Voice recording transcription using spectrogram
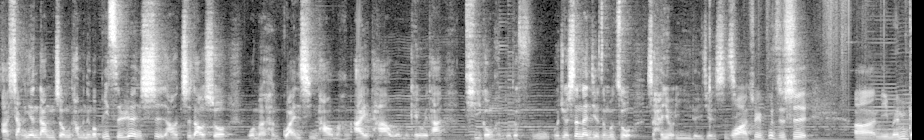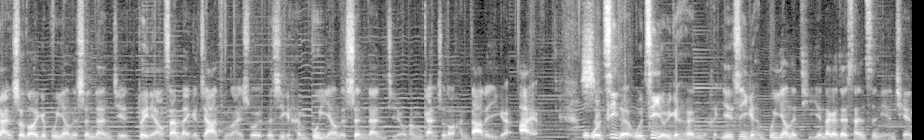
啊响宴当中，他们能够彼此认识，然后知道说我们很关心他，我们很爱他，我们可以为他提供很多的服务。我觉得圣诞节这么做是很有意义的一件事情。哇，所以不只是。啊、你们感受到一个不一样的圣诞节，对两三百个家庭来说，那是一个很不一样的圣诞节哦。他们感受到很大的一个爱。我我记得我自己有一个很也是一个很不一样的体验，大概在三四年前，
